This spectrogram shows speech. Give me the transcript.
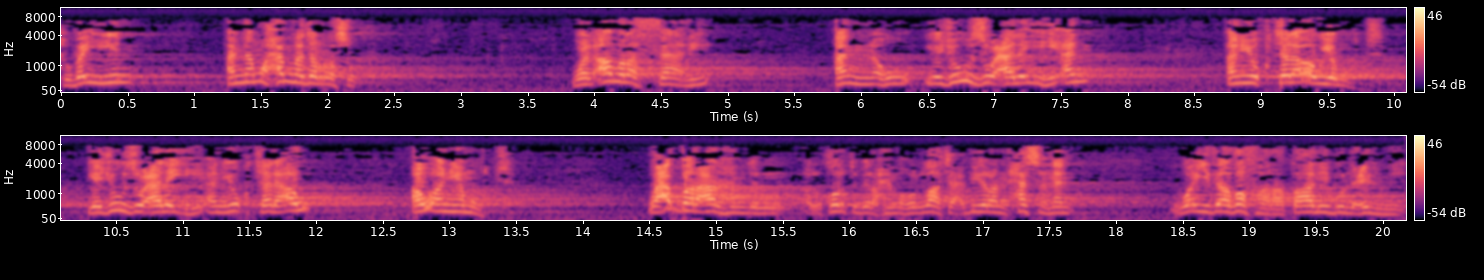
تبين أن محمد رسول والأمر الثاني أنه يجوز عليه أن أن يقتل أو يموت. يجوز عليه أن يقتل أو أو أن يموت. وعبر عنها القرطبي رحمه الله تعبيرا حسنا. وإذا ظفر طالب العلم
